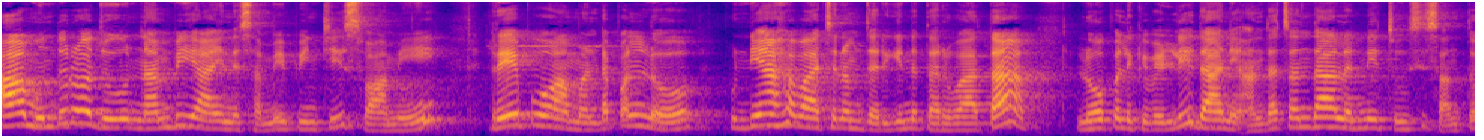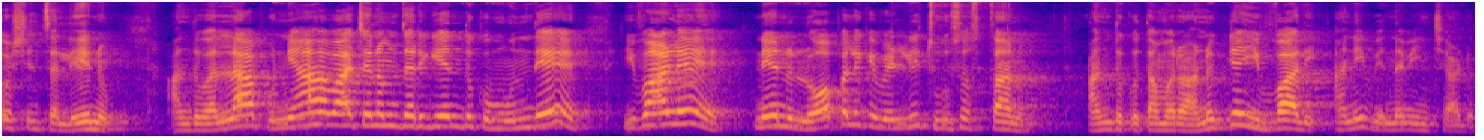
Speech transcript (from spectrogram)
ఆ ముందు రోజు నంబి ఆయన్ని సమీపించి స్వామి రేపు ఆ మండపంలో పుణ్యాహవాచనం జరిగిన తరువాత లోపలికి వెళ్ళి దాని అందచందాలన్నీ చూసి సంతోషించలేను. అందువల్ల పుణ్యాహవాచనం జరిగేందుకు ముందే ఇవాళే నేను లోపలికి వెళ్ళి చూసొస్తాను. అందుకు తమరు అనుజ్ఞ ఇవ్వాలి అని విన్నవించాడు.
